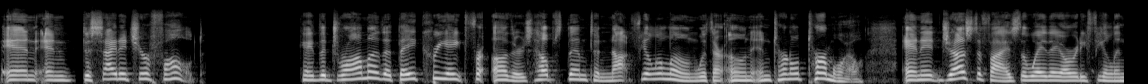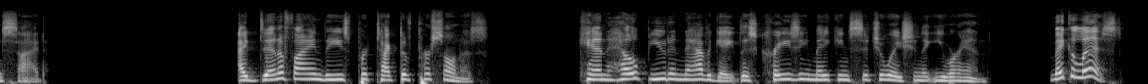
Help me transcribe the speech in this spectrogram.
and, and decide it's your fault. Okay, the drama that they create for others helps them to not feel alone with their own internal turmoil, and it justifies the way they already feel inside. Identifying these protective personas can help you to navigate this crazy making situation that you are in. Make a list.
